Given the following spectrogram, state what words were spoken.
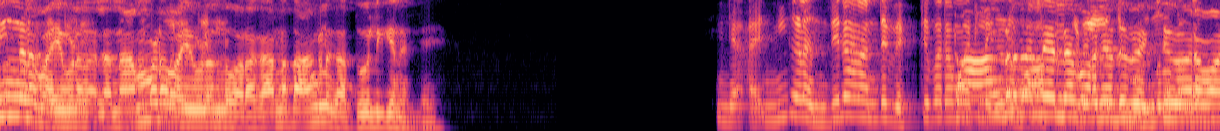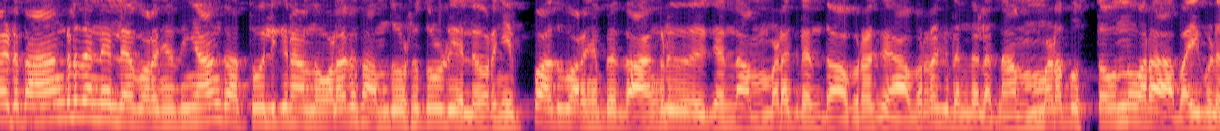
നിങ്ങളുടെ ബൈബിൾ അല്ല എന്നല്ല നമ്മുടെ ബൈബിൾ എന്ന് പറ. കാരണം താങ്കൾ കത്തോലിക്കനല്ലേ? നിങ്ങൾ എന്തിനാണ് എന്റെ വ്യക്തിപരമായിട്ട് താങ്കൾ തന്നെയല്ലേ പറഞ്ഞത് വ്യക്തിപരമായിട്ട്. താങ്കൾ തന്നെയല്ലേ പറഞ്ഞത്? ഞാൻ കത്തോലിക്കനാണെന്ന് വളരെ സന്തോഷത്തോടെയല്ലേ പറഞ്ഞു ഇപ്പൊ അത് പറഞ്ഞപ്പോൾ താങ്കൾ നമ്മുടെ ഗ്രന്ഥം അവരുടെ അവരുടെ ഗ്രന്ഥമല്ല നമ്മുടെ പുസ്തകം എന്ന് പറ ബൈബിൾ.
